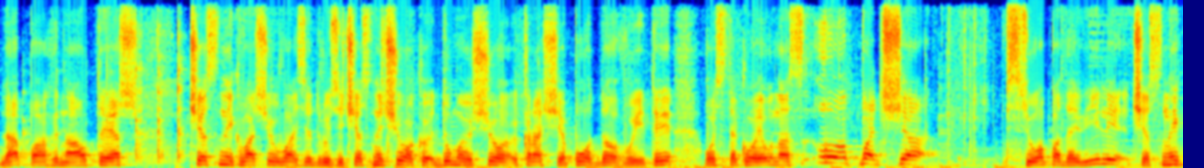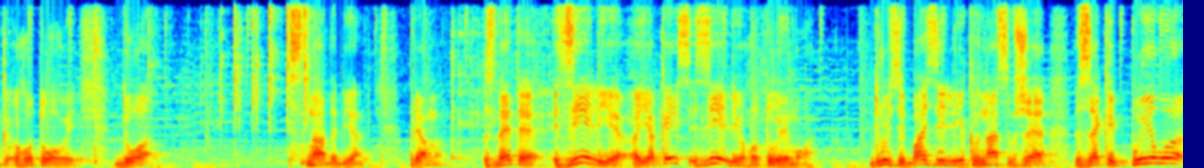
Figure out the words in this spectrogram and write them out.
да, погнал теж. Чесник вашій увазі, друзі, чесничок, думаю, що краще подавити. Ось такое у нас опача. Все, подавили, чесник готовий до снадоб'я. Прям, знаєте, зельє, якесь зельє готуємо. Друзі, базилік в нас вже закипило,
